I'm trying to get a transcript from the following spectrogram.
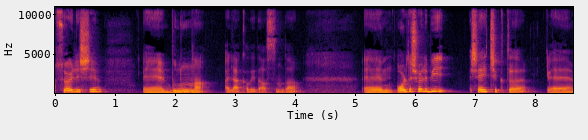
söyleşi e, bununla alakalıydı aslında. E, orada şöyle bir şey çıktı. E,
